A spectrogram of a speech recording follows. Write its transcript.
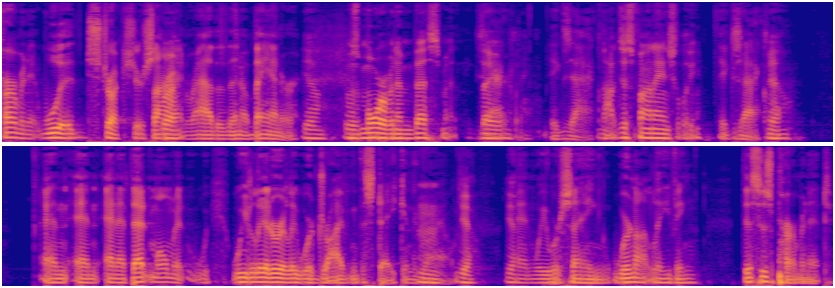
permanent wood structure sign Right. rather than a banner. Yeah. It was more of an investment there, Exactly. Exactly. not just financially. Exactly. Yeah. And and and at that moment, we, we literally were driving the stake in the ground. Mm. Yeah. Yeah. And we were saying, "We're not leaving. This is permanent.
